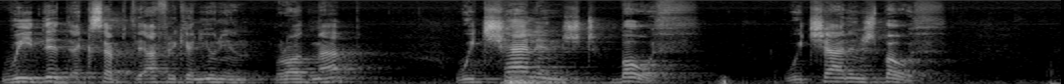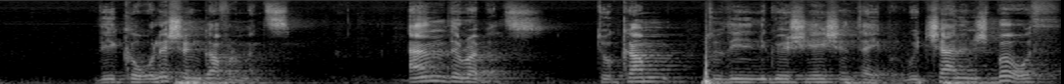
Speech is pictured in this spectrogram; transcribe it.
We did accept the African Union roadmap. We challenged both. We challenged both the coalition governments and the rebels to come to the negotiation table. We challenge both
